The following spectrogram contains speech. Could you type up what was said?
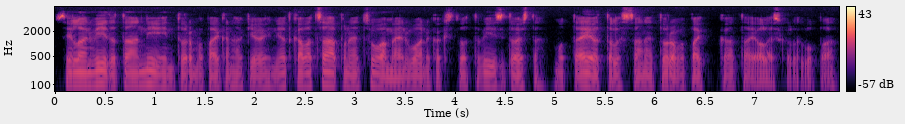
Silloin viitataan niihin turvapaikanhakijoihin, jotka ovat saapuneet Suomeen vuonna 2015, mutta eivät ole saaneet turvapaikkaa tai oleskelulupaa.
